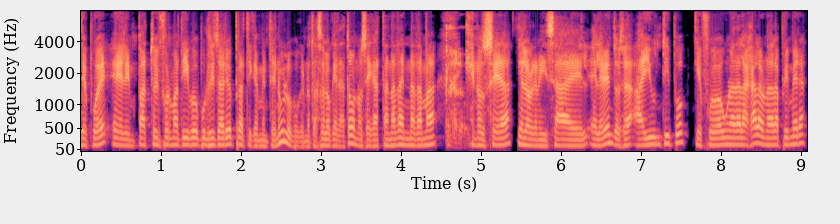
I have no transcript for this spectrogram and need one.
Después, el impacto informativo publicitario es prácticamente nulo, porque no te hace lo que da todo, no se gasta nada en nada más Claro. que no sea el organizar el, el evento. O sea, hay un tipo que fue a una de las galas, una de las primeras,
